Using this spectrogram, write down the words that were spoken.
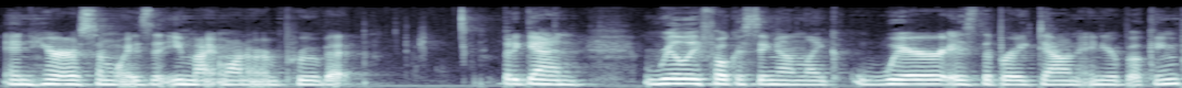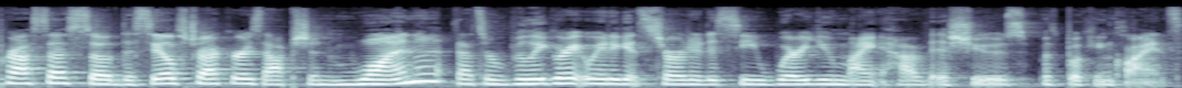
and here are some ways that you might want to improve it. But again, really focusing on like where is the breakdown in your booking process. So the sales tracker is option one. That's a really great way to get started to see where you might have issues with booking clients.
